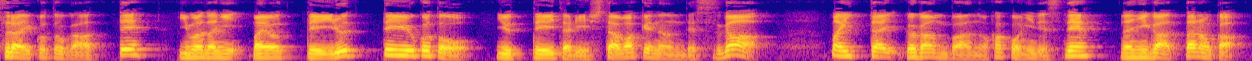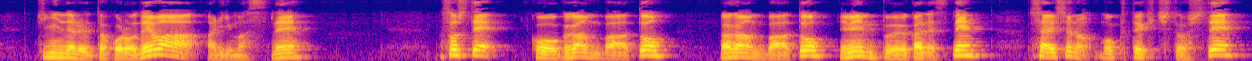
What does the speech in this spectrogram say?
辛いことがあって、未だに迷っているっていうことを言っていたりしたわけなんですが、まあ、一体ガガンバーの過去にですね、何があったのか気になるところではありますね。そして、こう、ガガンバーと、ガガンバーとメメンプーがですね、最初の目的地として、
